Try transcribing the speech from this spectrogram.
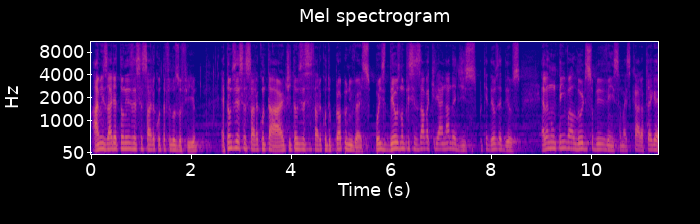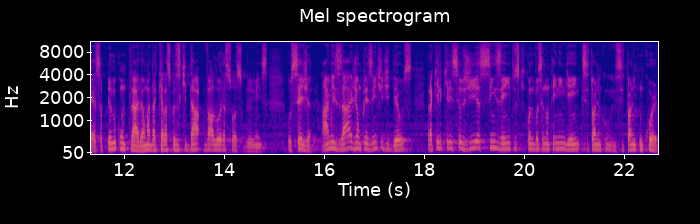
A amizade é tão desnecessária quanto a filosofia, é tão desnecessária quanto a arte, tão desnecessária quanto o próprio universo, pois Deus não precisava criar nada disso, porque Deus é Deus. Ela não tem valor de sobrevivência, mas cara, pega essa. Pelo contrário, é uma daquelas coisas que dá valor à sua sobrevivência. Ou seja, a amizade é um presente de Deus para aqueles seus dias cinzentos que quando você não tem ninguém que se tornem se tornem com cor.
